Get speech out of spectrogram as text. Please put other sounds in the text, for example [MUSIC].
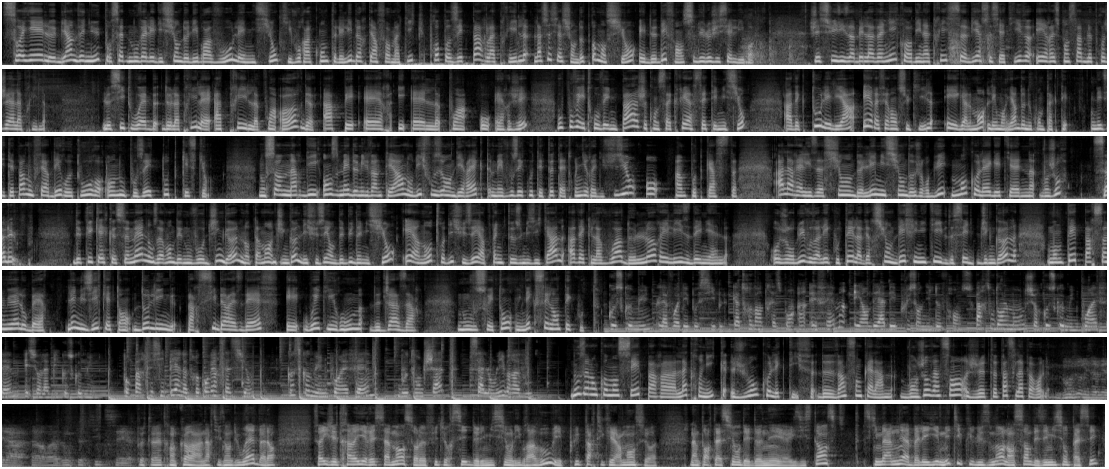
Soyez le bienvenu pour cette nouvelle édition de Libre à vous, l'émission qui vous raconte les libertés informatiques proposées par l'April, l'association de promotion et de défense du logiciel libre. Je suis Isabelle Lavani, coordinatrice vie associative et responsable projet à l'April. Le site web de l'April est april.org, april.org. Vous pouvez y trouver une page consacrée à cette émission avec tous les liens et références utiles et également les moyens de nous contacter. N'hésitez pas à nous faire des retours ou nous poser toutes questions. Nous sommes mardi 11 mai 2021, nous diffusons en direct, mais vous écoutez peut-être une rediffusion ou un podcast. À la réalisation de l'émission d'aujourd'hui, mon collègue Étienne. Bonjour. Salut. Depuis quelques semaines, nous avons des nouveaux jingles, notamment un jingle diffusé en début d'émission et un autre diffusé après une pause musicale avec la voix de Laure-Élise Daniel. Aujourd'hui, vous allez écouter la version définitive de ces jingles montée par Samuel Aubert. Les musiques étant Dolling par CyberSDF et Waiting Room de Jazzar. Nous vous souhaitons une excellente écoute. Cause commune, la voix des possibles, 93.1 FM et en DAB+, en Ile-de-France. Partout dans le monde sur causecommune.fm et sur l'appli Cause Commune. Pour participer à notre conversation, causecommune.fm, bouton de chat, salon libre à vous. Nous allons commencer par euh, la chronique Jouons collectif de Vincent Calam. Bonjour Vincent, je te passe la parole. Bonjour Isabella. Alors, euh, donc le titre c'est peut-être encore un artisan du web. Alors, c'est vrai que j'ai travaillé récemment sur le futur site de l'émission Libre à vous et plus particulièrement sur l'importation des données existantes, ce qui m'a amené à balayer méticuleusement l'ensemble des émissions passées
